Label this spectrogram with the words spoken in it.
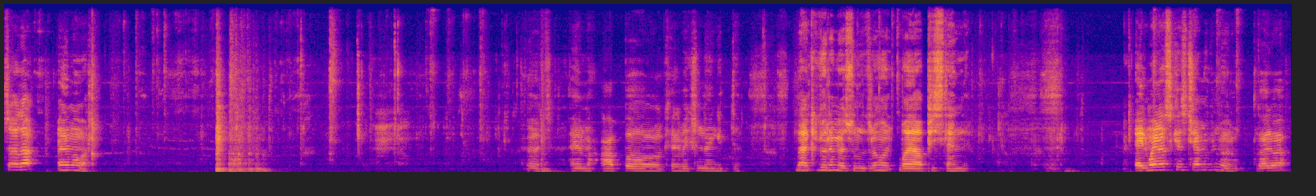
Sırada elma var. Evet. Abo kelebek şimdiden gitti. Belki göremiyorsunuzdur ama bayağı pislendi. Elmayı nasıl keseceğimi bilmiyorum. Galiba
